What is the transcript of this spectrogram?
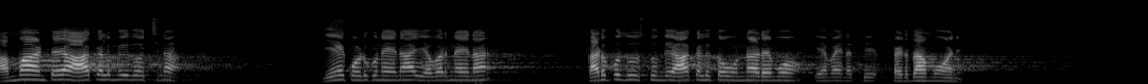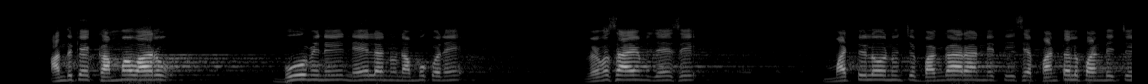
అమ్మ అంటే ఆకలి మీద వచ్చిన. ఏ కొడుకునైనా ఎవరినైనా కడుపు చూస్తుంది ఆకలితో ఉన్నాడేమో ఏమైనా తి- పెడదాము అని. అందుకే కమ్మవారు భూమిని నేలను నమ్ముకొని వ్యవసాయం చేసి మట్టిలో నుంచి బంగారాన్ని తీసే పంటలు పండించి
